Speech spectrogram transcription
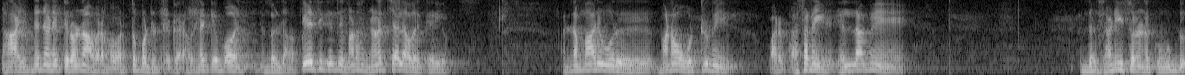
நான் என்ன நினைக்கிறோன்னு அவர் அங்கே வருத்தப்பட்டுருக்கார் அவர் நினைக்கும்போ எங்கள் நாங்கள் பேசிக்கிறது மனசு நினச்சாலே அவருக்கு தெரியும். அந்த மாதிரி ஒரு மன ஒற்றுமை வர வசனைகள் எல்லாமே இந்த சனீஸ்வரனுக்கு உண்டு.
